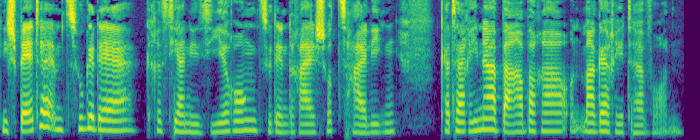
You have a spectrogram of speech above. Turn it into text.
die später im Zuge der Christianisierung zu den drei Schutzheiligen Katharina, Barbara und Margareta wurden.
